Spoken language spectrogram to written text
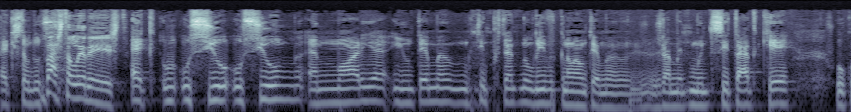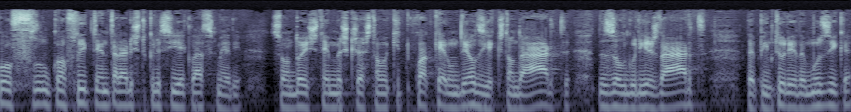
a questão do. Basta lerem isto. É o, o, o ciúme, a memória e um tema muito importante no livro, que não é um tema geralmente muito citado, que é o conflito entre a aristocracia e a classe média. São dois temas que já estão aqui, qualquer um deles, e a questão da arte, das alegorias da arte, da pintura e da música.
